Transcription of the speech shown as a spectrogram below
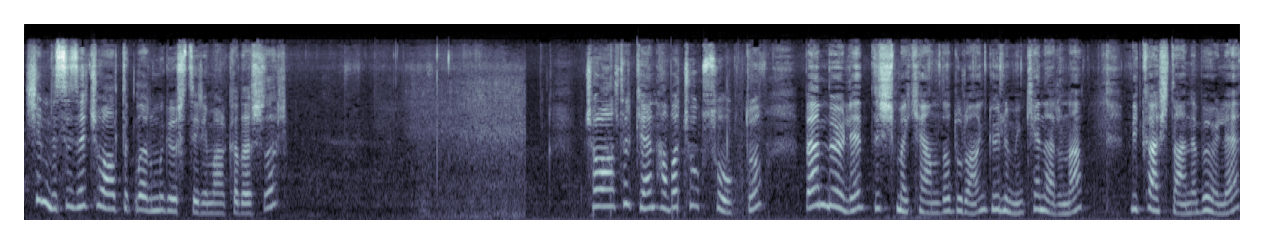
Şimdi size çoğalttıklarımı göstereyim arkadaşlar. Çoğaltırken hava çok soğuktu. Ben böyle dış mekanda duran gülümün kenarına birkaç tane böyle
